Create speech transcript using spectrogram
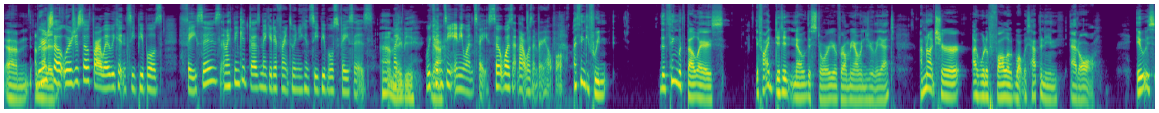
Um, we were not a- so we were just so far away we couldn't see people's faces, and I think it does make a difference when you can see people's faces. uh, like, maybe We yeah. couldn't see anyone's face, so it wasn't that wasn't very helpful. I think if we, the thing with ballets, if I didn't know the story of Romeo and Juliet, I'm not sure I would have followed what was happening at all. It was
